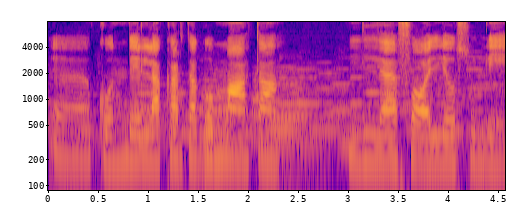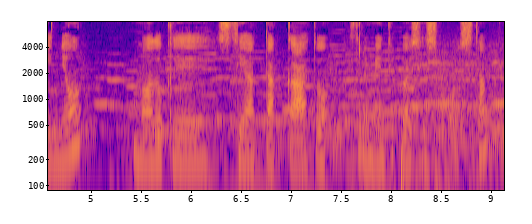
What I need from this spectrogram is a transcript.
eh, con della carta gommata il foglio sul legno in modo che stia attaccato, altrimenti poi si sposta.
